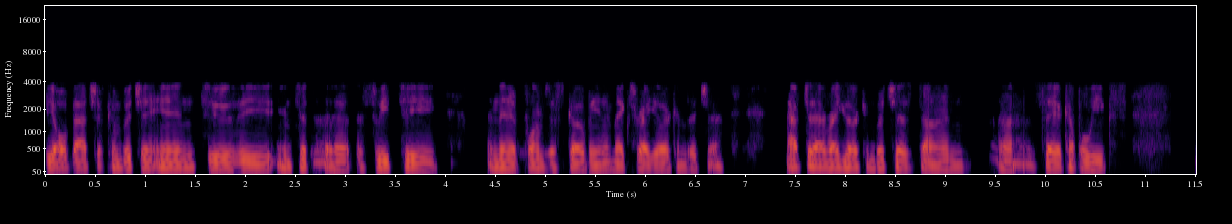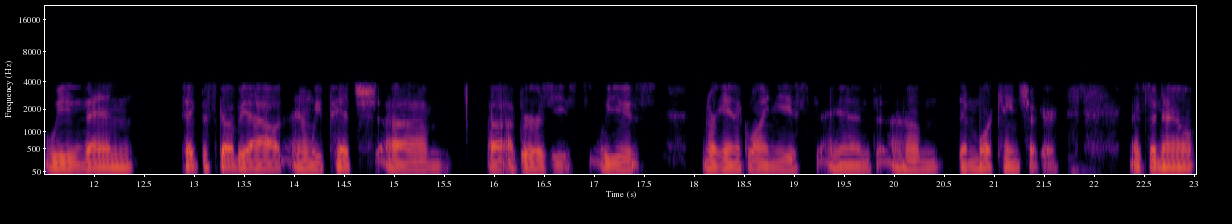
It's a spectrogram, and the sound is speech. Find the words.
the old batch of kombucha into the into the, the sweet tea, and then it forms a SCOBY and it makes regular kombucha. After that regular kombucha is done, uh, say a couple weeks, we then take the SCOBY out and we pitch um, a, a brewer's yeast. We use an organic wine yeast, and um, then more cane sugar. And so now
